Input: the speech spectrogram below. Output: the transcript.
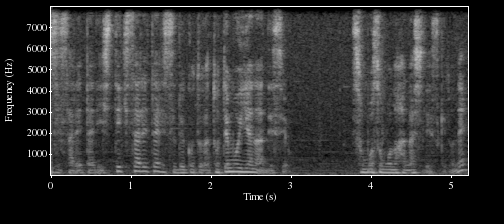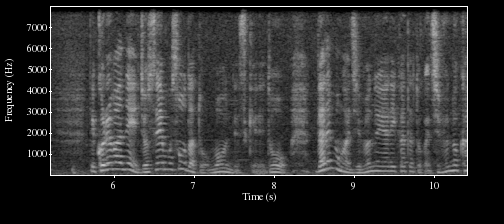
図されたり指摘されたりすることがとても嫌なんですよ。そもそもの話ですけどね。でこれはね女性もそうだと思うんですけれど誰もが自分のやり方とか自分の考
